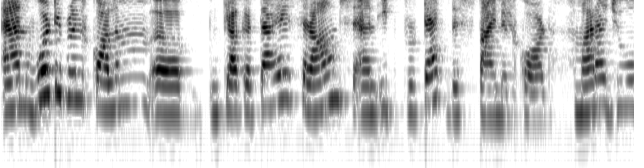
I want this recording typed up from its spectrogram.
and vertebral column क्या करता है? Surrounds and it protect the spinal cord हमारा जो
